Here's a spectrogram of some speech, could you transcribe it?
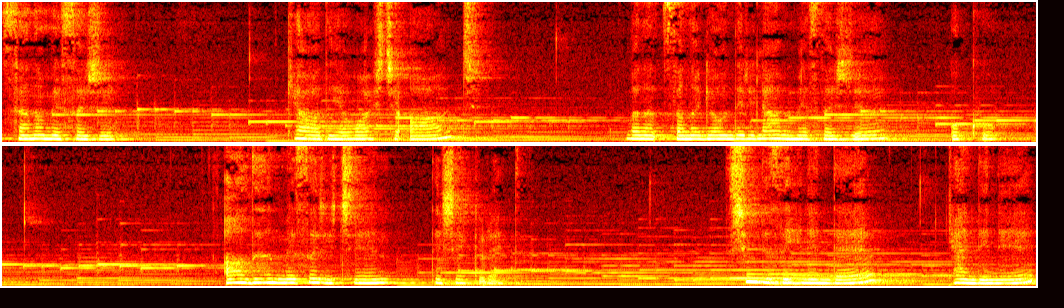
sana mesajı. Kağıdı yavaşça aç. Bana sana gönderilen mesajı oku. Aldığın mesaj için teşekkür et. Şimdi zihninde kendini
